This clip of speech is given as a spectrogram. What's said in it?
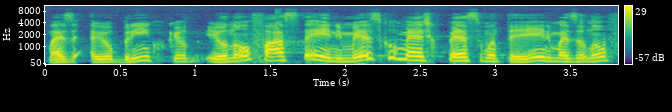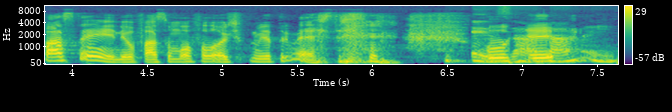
Mas eu brinco que eu, eu não faço TN. Mesmo que o médico peça uma TN, mas eu não faço TN, eu faço um morfológico de primeiro trimestre. porque, Exatamente.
